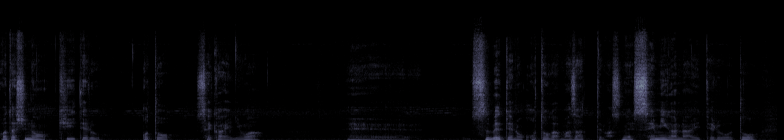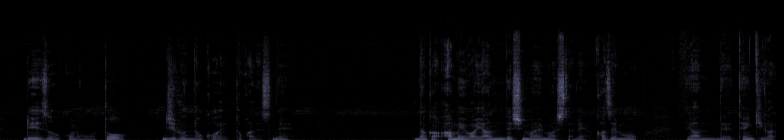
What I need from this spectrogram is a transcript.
私の聞いてる音世界には、えー、全ての音が混ざってますね。セミが鳴いてる音冷蔵庫の音自分の声とかですね。なんか雨は止んでしまいましたね。風も止んで天気が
